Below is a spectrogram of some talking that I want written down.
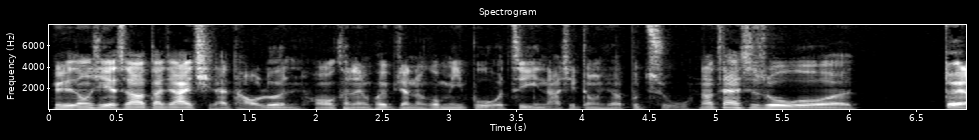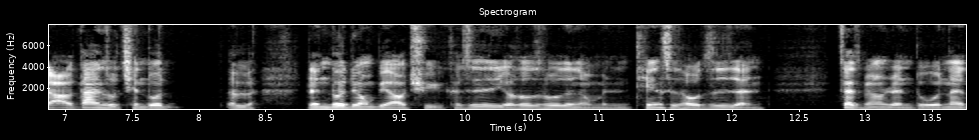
有些东西也是要大家一起来讨论，我可能会比较能够弥补我自己哪些东西的不足。然后再是说我，对啦，当然说钱多，呃，人多的地方不要去。可是有时候说真的，我们天使投资人再怎么样人多，那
